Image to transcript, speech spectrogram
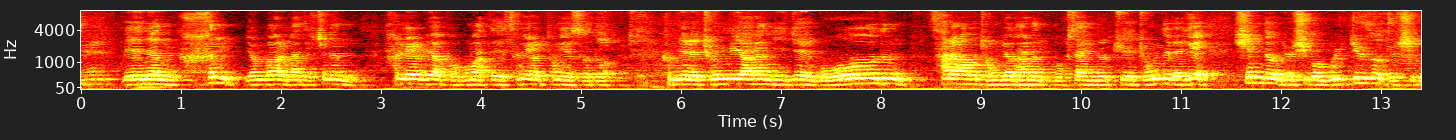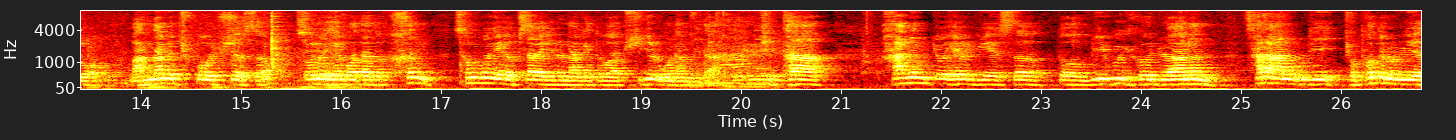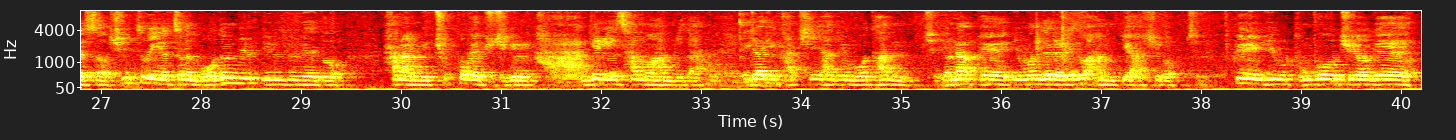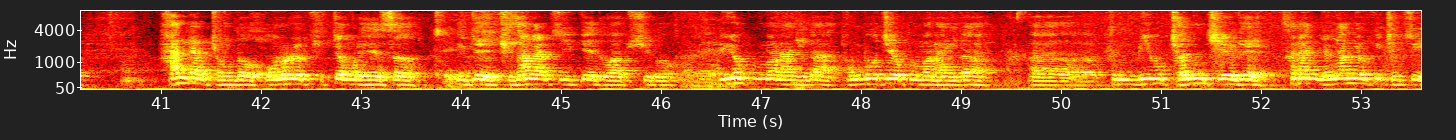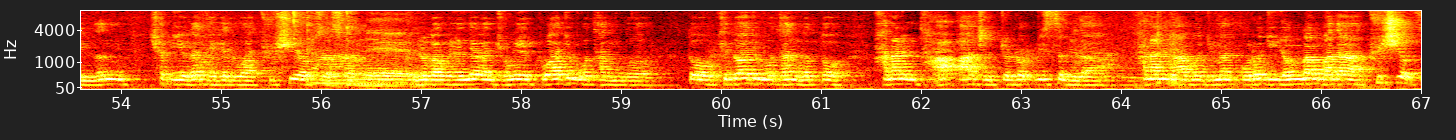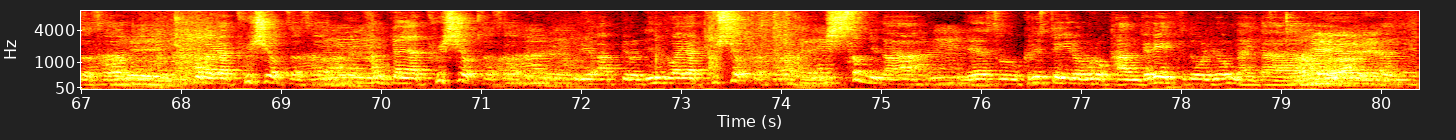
매년 큰 영광을 받으시는 할렐루야 복음화태의 성회를 통해서도 금년에 준비하는 이제 모든 사랑하고 존경하는 목사님들 주의 종들에게 힘도 주시고 물질도 주시고 만남의 축복을 주셔서 어느 해보다도 큰 성공의 역사가 일어나게 도와주시길 원합니다. 기타 한인교회를 위해서 또 미국에 거주하는 사랑하는 우리 교포들을 위해서 심수에서는 모든 일, 일들에도 하나님이 축복해 주시기를 간절히 사모합니다. 이 자리 같이 하지 못한 연합회 임원들에게도 함께 하시고 특별히 미국 동부 지역의 한장 정도 오늘을 기점으로 해서 이제 기상할 수 있게 도와주시고 뉴욕뿐만 아니라 동부 지역뿐만 아니라 어, 그 미국 전 지역에 선한 영향력 끼칠 수 있는 협의회가 되게 도와 주시옵소서. 그러고 연약한 종에 구하지 못한 것, 또 기도하지 못한 것도 하나님 다 아실 줄로 믿습니다. 하나님 아버지만 오로지 영광 받아 주시옵소서. 축복하여 주시옵소서. 함께하여 주시옵소서. 우리 앞길을 인도하여 주시옵소서. 믿습니다. 예수 그리스도의 이름으로 간절히 기도 올리옵나이다. 아멘. 아멘.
